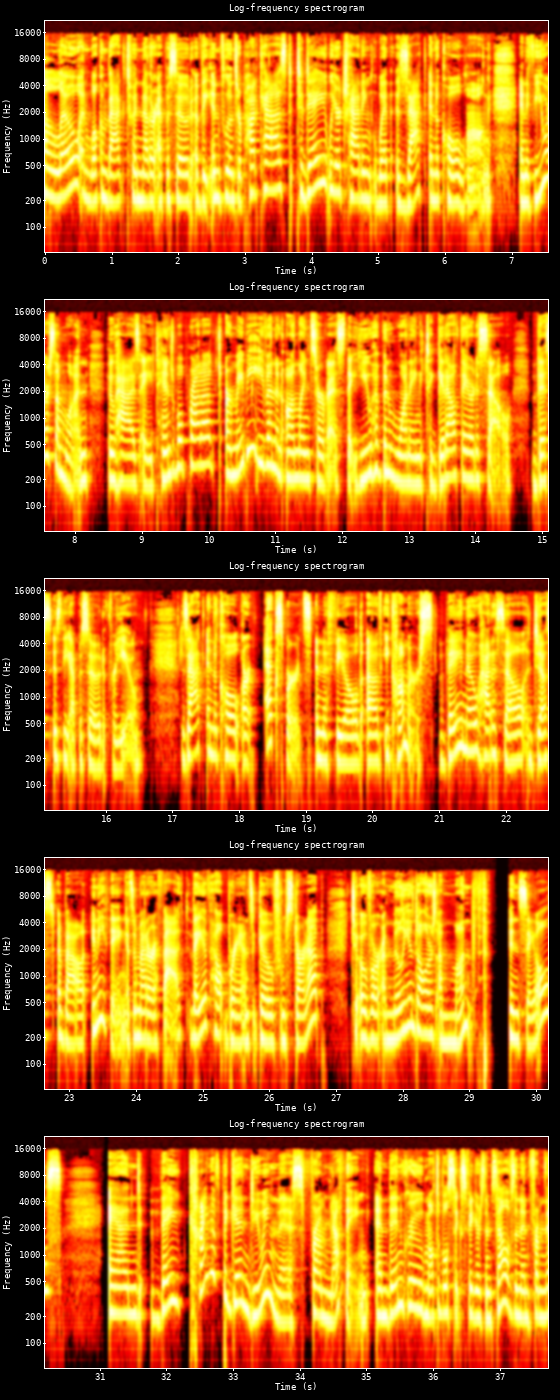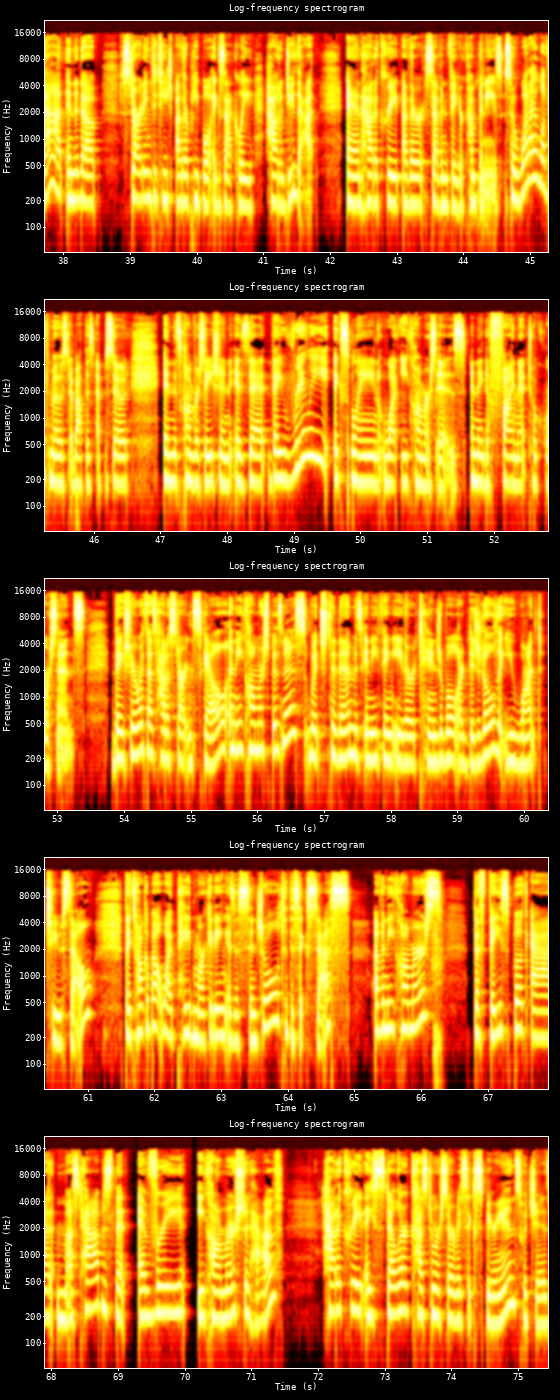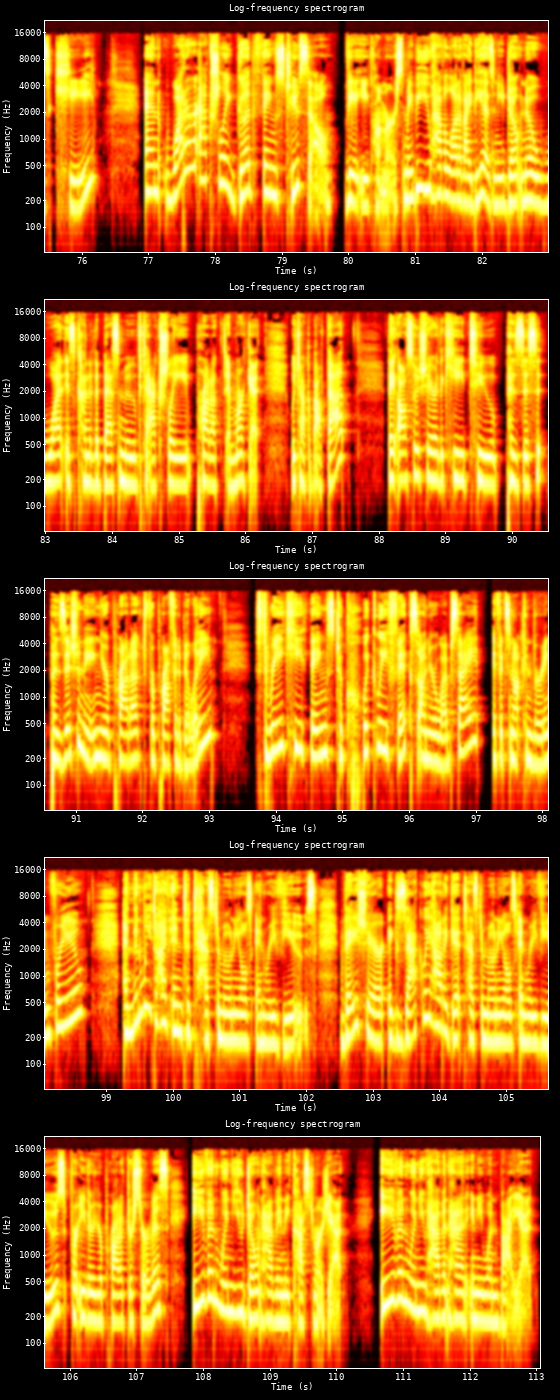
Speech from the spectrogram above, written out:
Hello, and welcome back to another episode of the Influencer Podcast. Today, we are chatting with Zach and Nicole Long. And if you are someone who has a tangible product or maybe even an online service that you have been wanting to get out there to sell, this is the episode for you. Zach and Nicole are experts in the field of e commerce. They know how to sell just about anything. As a matter of fact, they have helped brands go from startup to over a million dollars a month in sales. And they kind of began doing this from nothing and then grew multiple six figures themselves. And then from that, ended up starting to teach other people exactly how to do that and how to create other seven figure companies. So, what I loved most about this episode in this conversation is that they really explain what e commerce is and they define it to a core sense. They share with us how to start and scale an e commerce business, which to them is anything either tangible or digital that you want to sell. They talk about why paid marketing is essential to the success of an e commerce the Facebook ad must haves that every e commerce should have, how to create a stellar customer service experience, which is key. And what are actually good things to sell via e commerce? Maybe you have a lot of ideas and you don't know what is kind of the best move to actually product and market. We talk about that. They also share the key to posi- positioning your product for profitability three key things to quickly fix on your website if it's not converting for you. And then we dive into testimonials and reviews. They share exactly how to get testimonials and reviews for either your product or service, even when you don't have any customers yet, even when you haven't had anyone buy yet.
